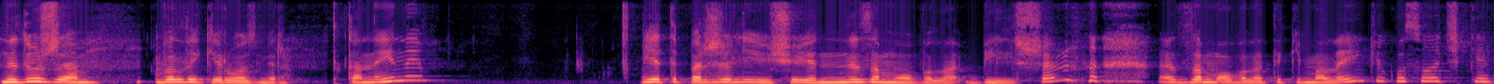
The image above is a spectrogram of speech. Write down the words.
не дуже великий розмір тканини. Я тепер жалію, що я не замовила більше. Замовила такі маленькі кусочки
